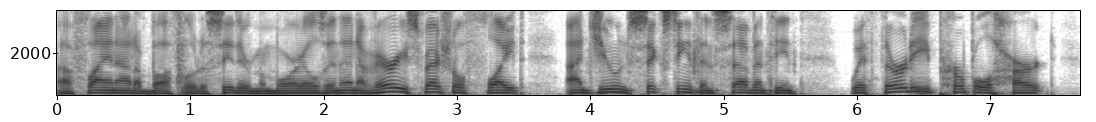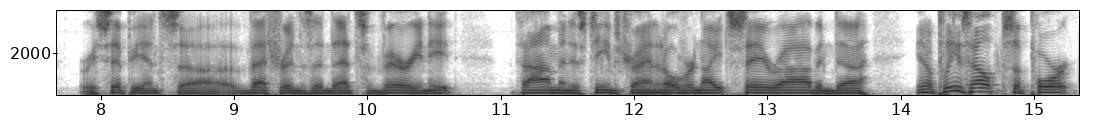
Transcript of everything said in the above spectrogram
uh, flying out of Buffalo to see their memorials. And then a very special flight on June 16th and 17th with 30 Purple Heart recipients, uh, veterans, and that's very neat. Tom and his team's trying an overnight stay, Rob, and uh, you know, please help support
